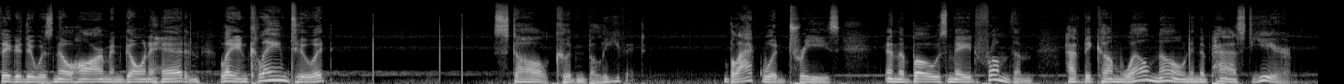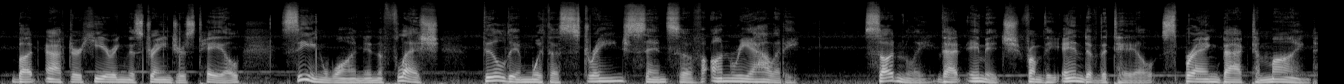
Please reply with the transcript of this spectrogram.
Figured there was no harm in going ahead and laying claim to it. Stahl couldn't believe it. Blackwood trees and the bows made from them have become well known in the past year, but after hearing the stranger's tale, seeing one in the flesh filled him with a strange sense of unreality. Suddenly, that image from the end of the tale sprang back to mind,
